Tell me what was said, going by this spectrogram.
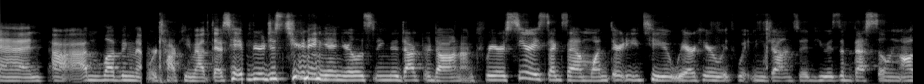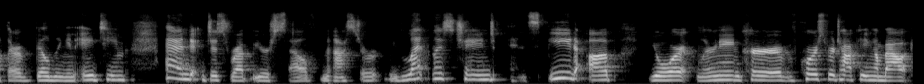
and uh, I'm loving that we're talking about this. Hey, if you're just tuning in, you're listening to Dr. Dawn on Career Sirius XM 132. We are here with Whitney Johnson, who is a best-selling author of Building an A Team and Disrupt Yourself, Master Relentless Change, and Speed Up Your Learning Curve. Of course, we're talking about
